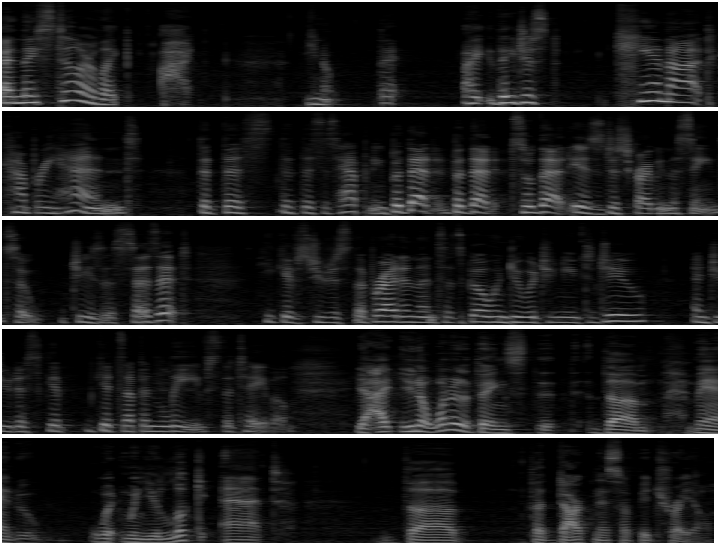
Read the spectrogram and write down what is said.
And they still are like, I, you know, that I, they just cannot comprehend that this, that this is happening. But that, but that, so that is describing the scene. So Jesus says it, he gives Judas the bread and then says, go and do what you need to do. And Judas get, gets up and leaves the table. Yeah, I, you know, one of the things that the man when, when you look at the the darkness of betrayal,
